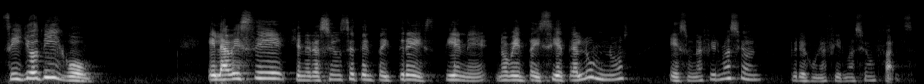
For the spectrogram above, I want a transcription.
Si yo digo, el ABC Generación 73 tiene 97 alumnos, es una afirmación, pero es una afirmación falsa.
